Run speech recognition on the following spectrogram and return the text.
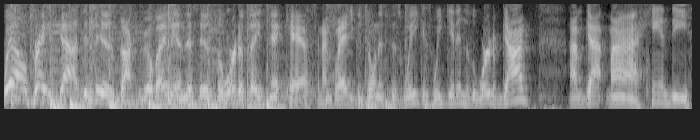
Well, praise God. This is Dr. Bill Bailey, and this is the Word of Faith Netcast. And I'm glad you could join us this week as we get into the Word of God. I've got my handy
